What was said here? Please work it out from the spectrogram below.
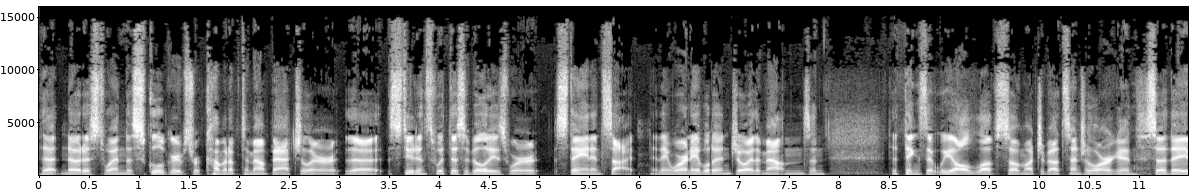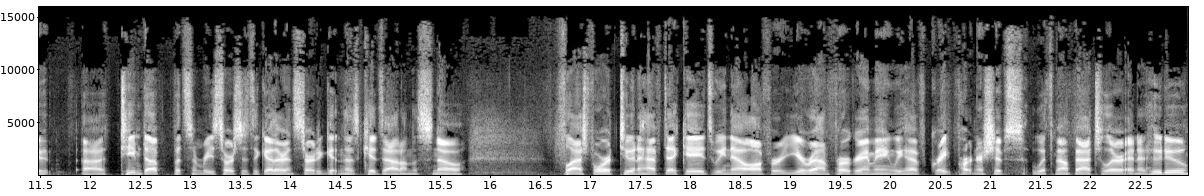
that noticed when the school groups were coming up to Mount Bachelor, the students with disabilities were staying inside and they weren't able to enjoy the mountains and the things that we all love so much about Central Oregon. So they uh, teamed up, put some resources together, and started getting those kids out on the snow. Flash forward two and a half decades, we now offer year round programming. We have great partnerships with Mount Bachelor and at Hoodoo.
